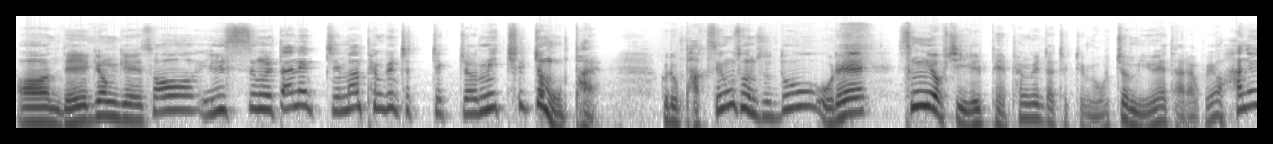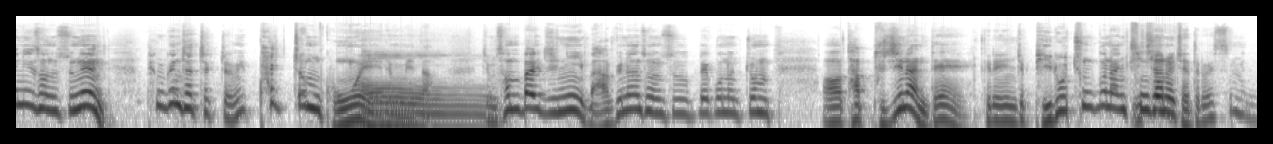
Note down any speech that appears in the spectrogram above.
어 4경기에서 1승을 따냈지만 평균 자책점이 7.58. 그리고 박세웅 선수도 올해 승리 없이 1패 평균 자책점이 5.25에 달하고요. 한현희 선수는 평균 자책점이 8.05에 어. 이릅니다. 지금 선발진이 마균환 선수 빼고는 좀 어, 다 부진한데 그래 이제 비로 충분한 충전을 제대로 했습니다.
